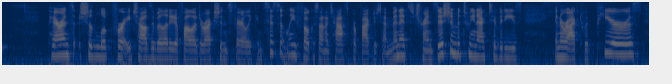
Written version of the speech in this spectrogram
Parents should look for a child's ability to follow directions fairly consistently, focus on a task for five to 10 minutes, transition between activities, interact with peers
